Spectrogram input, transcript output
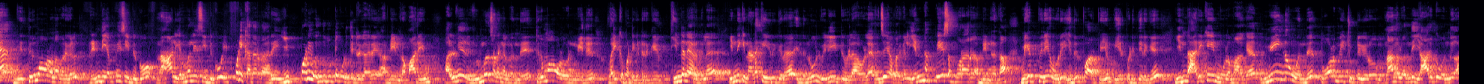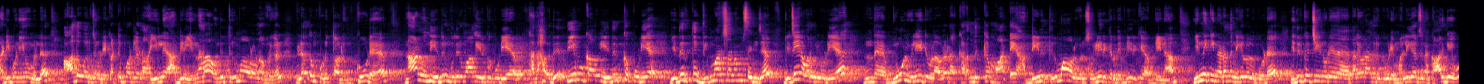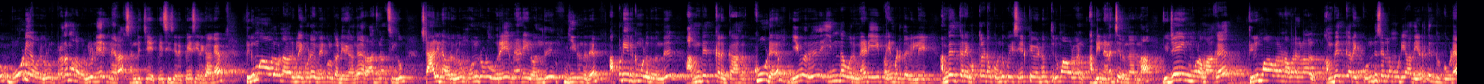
ஏன் திருமாவளவன் அவர்கள் ரெண்டு எம்பி சீட்டுக்கோ நாலு எம்எல்ஏ சீட்டுக்கோ இப்படி கதறாரு இப்படி வந்து முட்டு கொடுத்துட்டு இருக்காரு அப்படின்ற மாதிரியும் பல்வேறு விமர்சனங்கள் வந்து திருமாவளவன் மீது வைக்கப்பட்டுக்கிட்டு இருக்கு. இந்த நேரத்தில் இன்னைக்கு நடக்க இருக்கிற இந்த நூல் வெளியீட்டு விழாவில் விஜய் அவர்கள் என்ன பேச போறாரு அப்படின்றதான் மிகப்பெரிய ஒரு எதிர்பார்ப்பையும் ஏற்படுத்தியிருக்கு இந்த அறிக்கையின் மூலமாக மீண்டும் வந்து தோழமை சுட்டுகிறோம். நாங்கள் வந்து யாருக்கும் வந்து அடிபணியும் இல்லை. ஆதவ அர்ஜுனுடைய கட்டுப்பாட்டில் நான் இல்லை அப்படின்னு என்னதான் வந்து திருமாவளவன் அவர்கள் விளக்கம் கொடுத்தாலும் கூட நான் வந்து எதிரும் புதிருமாக இருக்கக்கூடிய அதாவது திமுகவை எதிர்க்கக்கூடிய எதிர்த்து விமர்சனம் செஞ்ச விஜய் அவர்களுடைய இந்த நூல் வெளியீட்டு விழாவில் நான் கலந்துக்க மாட்டேன் அப்படின்னு திருமாவளவன் சொல்லியிருக்கிறது எப்படி இருக்கு அப்படின்னா இன்னைக்கு நடந்த நிகழ்வில் கூட எதிர்க்கட்சியினுடைய தலைவராக இருக்கக்கூடிய மல்லிகார்ஜுன கார்கேவும் மோடி அவர்களும் பிரதமர் அவர்களும் நேருக்கு நேராக சந்திச்சு பேசி பேசியிருக்காங்க திருமாவளவன் அவர்களை கூட மேற்கோள் காட்டியிருக்காங்க. ராஜ்நாத் சிங்கும் ஸ்டாலின் அவர்களும் ஒன்றோடு ஒரே மேடையில் வந்து இருந்தது. அப்படி இருக்கும் பொழுது வந்து அம்பேத்கருக்காக கூட இவர் இந்த ஒரு மேடையை பயன்படுத்தவில்லை. அம்பேத்கரை மக்களிடம் கொண்டு போய் சேர்க்க வேண்டும் திருமாவளவன் அப்படின்னு நினைச்சிருந்தாருன்னா விஜயின் மூலமாக திருமாவளவன் அவர்களால் அம்பேத்கரை கொண்டு செல்ல முடியாத இடத்திற்கு கூட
